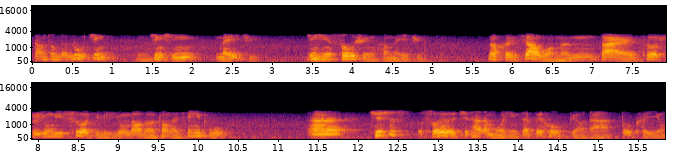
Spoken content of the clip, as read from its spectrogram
当中的路径嗯进行枚举，进行搜寻和枚举。那很像我们在测试用例设计里用到的状态迁移图。呃，其实所有的其他的模型在背后表达都可以用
